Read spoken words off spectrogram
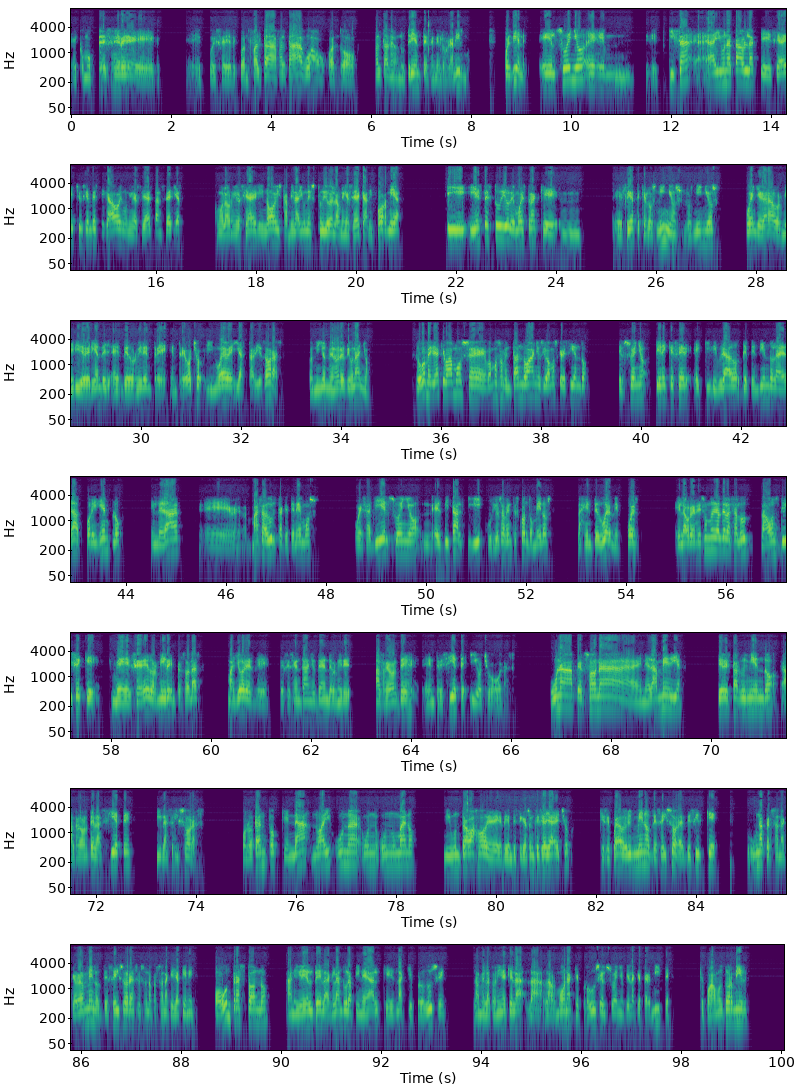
eh, como puede ser eh, pues cuando falta, falta agua o cuando faltan nutrientes en el organismo. Pues bien, el sueño eh, quizá hay una tabla que se ha hecho y se ha investigado en universidades tan serias como la Universidad de Illinois, también hay un estudio de la Universidad de California, y, este estudio demuestra que, mm, eh, fíjate que los niños, los niños pueden llegar a dormir y deberían de, eh, dormir entre, entre 8 y 9 y hasta 10 horas, los niños menores de un año. Luego, a medida que vamos, vamos aumentando años y vamos creciendo, el sueño tiene que ser equilibrado dependiendo la edad. Por ejemplo, en la edad eh, más adulta que tenemos, pues allí el sueño es vital y curiosamente es cuando menos la gente duerme. Pues en la Organización Mundial de la Salud, la OMS dice que me, se debe dormir en personas mayores de, de 60 años, deben dormir alrededor de entre 7 y 8 horas. Una persona en edad media debe estar durmiendo alrededor de las 7 y las 6 horas. Por lo tanto, que no hay una, un, humano ni un trabajo de, investigación que se haya hecho que se pueda dormir menos de 6 horas. Es decir, que una persona que duerme menos de 6 horas es una persona que ya tiene o un trastorno a nivel de la glándula pineal, que es la que produce la melatonina, que es la, la, hormona que produce el sueño, que es la que permite que podamos dormir,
